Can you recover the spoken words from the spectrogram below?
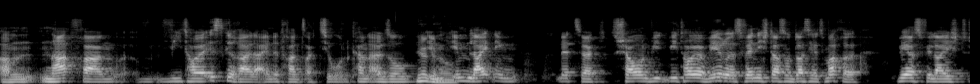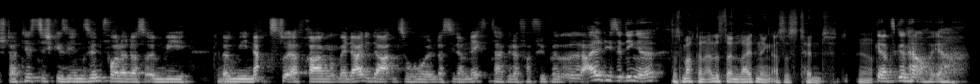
ähm, nachfragen, wie teuer ist gerade eine Transaktion, kann also ja, genau. im, im Lightning-Netzwerk schauen, wie, wie teuer wäre es, wenn ich das und das jetzt mache. Wäre es vielleicht statistisch gesehen sinnvoller, das irgendwie, genau. irgendwie nachts zu erfragen und mir da die Daten zu holen, dass sie dann am nächsten Tag wieder verfügbar sind. Also all diese Dinge. Das macht dann alles dein Lightning-Assistent. Ja. Ganz genau, ja.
